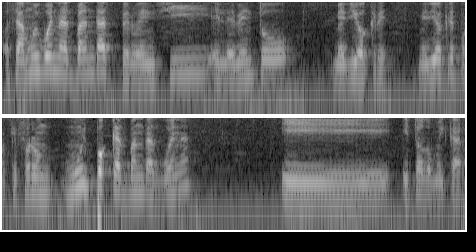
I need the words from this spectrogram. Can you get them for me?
o sea, muy buenas bandas, pero en sí el evento mediocre. Mediocre porque fueron muy pocas bandas buenas y, y todo muy caro.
